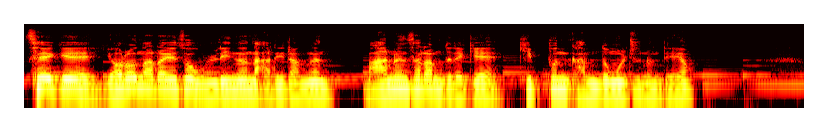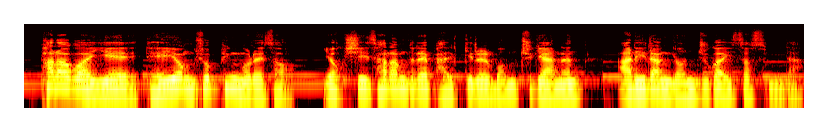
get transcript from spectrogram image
세계 여러 나라에서 울리는 아리랑은 많은 사람들에게 깊은 감동을 주는데요. 파라과이의 대형 쇼핑몰에서 역시 사람들의 발길을 멈추게 하는 아리랑 연주가 있었습니다.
